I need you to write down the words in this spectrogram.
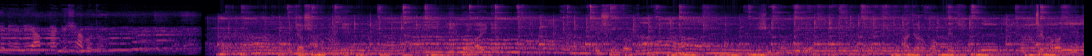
চ্যানেলে আপনাকে স্বাগত। পূজার সামগ্রী দীর্ঘ লাইনে এই সুন্দর শিব মন্দিরে হাজারো ভক্তের উপচে পড়া ভিড়।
